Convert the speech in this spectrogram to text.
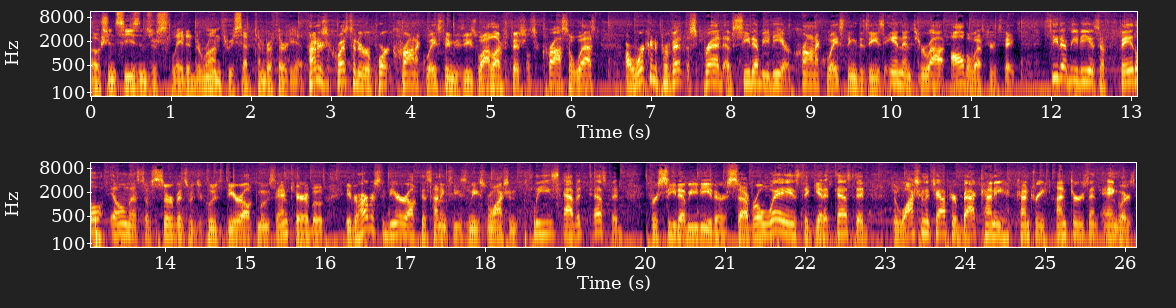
ocean seasons are slated to run through September 30th. Hunters requested to report chronic wasting disease. Wildlife officials across the West are working to prevent the spread of CWD or chronic wasting disease in and throughout all the western states. CWD is a fatal illness of cervids, which includes deer, elk, moose, and caribou. If you're harvesting deer or elk this hunting season in eastern Washington, please have it tested for CWD. There are several ways to get it tested. The Washington chapter Backcountry Hunters and Anglers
